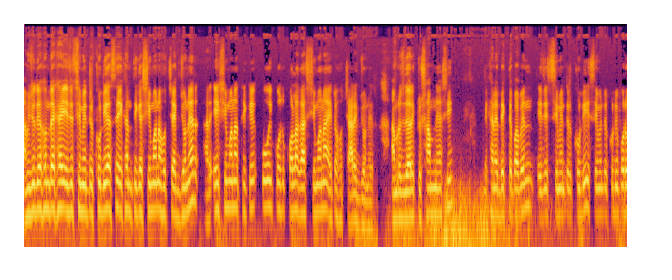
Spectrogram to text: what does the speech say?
আমি যদি এখন দেখাই এই যে সিমেন্টের খুঁটি আছে, এখান থেকে সীমানা হচ্ছে একজনের, আর এই সীমানা থেকে ওই কলা গাছ সীমানা, এটা হচ্ছে আরেকজনের। আমরা যদি আরেকটু সামনে আসি, এখানে দেখতে পাবেন এই যে সিমেন্টের খুঁটি সিমেন্টের খুঁটি পরে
